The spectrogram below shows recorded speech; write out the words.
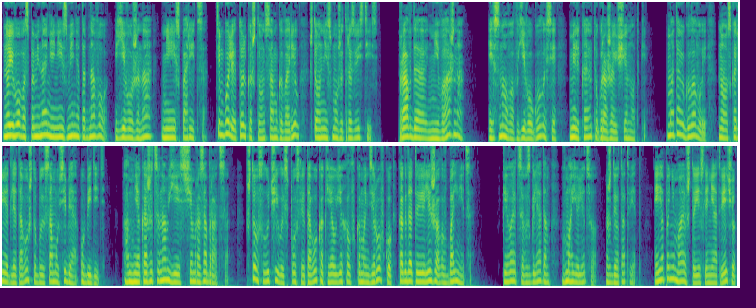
но его воспоминания не изменят одного — его жена не испарится. Тем более только что он сам говорил, что он не сможет развестись. Правда, не важно? И снова в его голосе мелькают угрожающие нотки. Мотаю головой, но скорее для того, чтобы саму себя убедить. А мне кажется, нам есть с чем разобраться. Что случилось после того, как я уехал в командировку, когда ты лежала в больнице? Пивается взглядом в моё лицо, ждёт ответ. И я понимаю, что если не отвечу,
